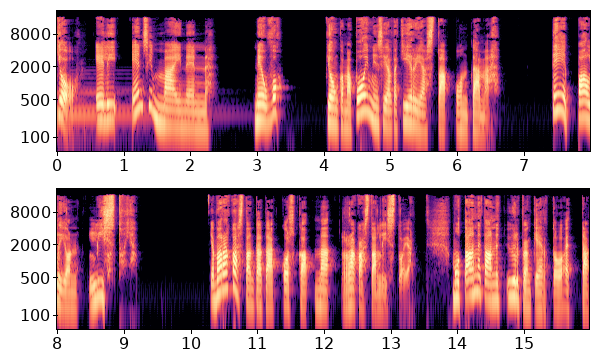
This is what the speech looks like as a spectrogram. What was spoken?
Joo, eli ensimmäinen neuvo jonka mä poimin sieltä kirjasta, on tämä. Tee paljon listoja. Ja mä rakastan tätä, koska mä rakastan listoja. Mutta annetaan nyt Ylpön kertoa, että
